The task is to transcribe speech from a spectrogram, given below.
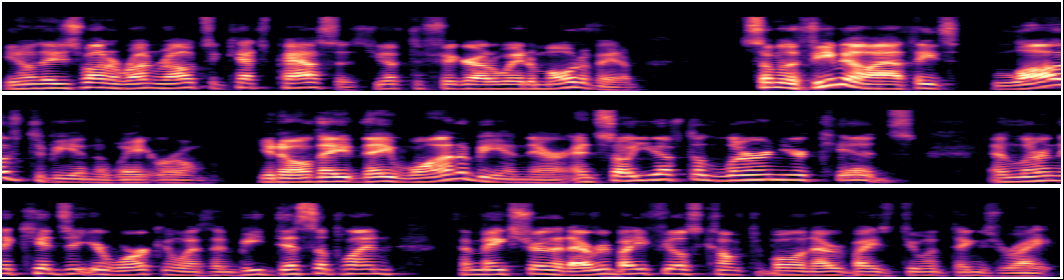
You know, they just want to run routes and catch passes. You have to figure out a way to motivate them. Some of the female athletes love to be in the weight room. You know, they they want to be in there. And so you have to learn your kids and learn the kids that you're working with and be disciplined to make sure that everybody feels comfortable and everybody's doing things right.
